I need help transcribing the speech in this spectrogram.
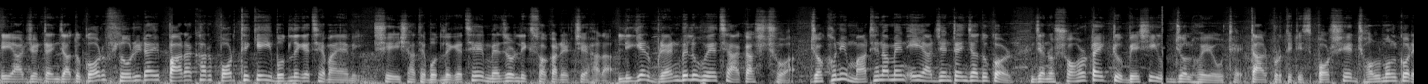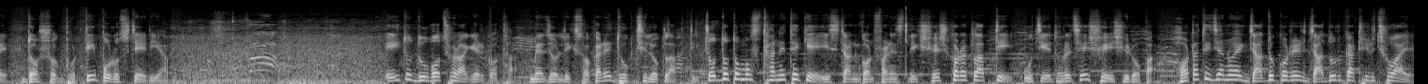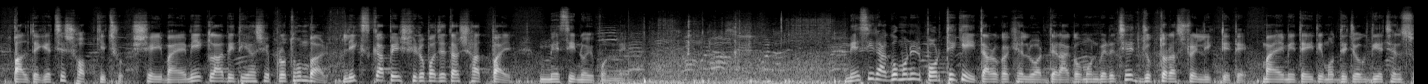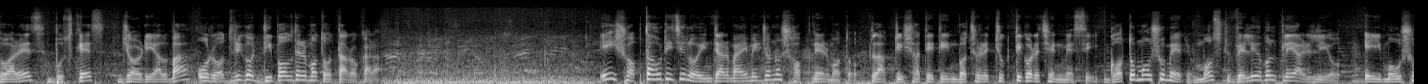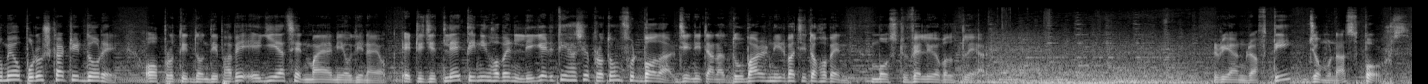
এই আর্জেন্টাইন জাদুকর ফ্লোরিডায় পা রাখার পর থেকেই বদলে গেছে মায়ামি। সেই সাথে বদলে গেছে মেজর লিগ সকারের চেহারা। লিগের ব্র্যান্ড ভ্যালু হয়েছে আকাশ ছোঁয়া। যখনই মাঠে নামেন এই আর্জেন্টাইন জাদুকর, যেন শহরটা একটু বেশি উজ্জ্বল হয়ে ওঠে। তার প্রতিটি স্পর্শে ঝলমল করে দর্শক ভর্তি পুরো স্টেডিয়াম। এই তো দু বছর আগের কথা। মেজর লিগ সকারে ধুকছিল ক্লাবটি। চোদ্দতম স্থানে থেকে ইস্টার্ন কনফারেন্স লিগ শেষ করা ক্লাবটি উঁচিয়ে ধরেছে সেই শিরোপা। হঠাৎই যেন এক জাদুকরের জাদুর কাঠির ছোঁয়ায় পাল্টে গেছে সবকিছু। সেই মায়ামি ক্লাব ইতিহাসে প্রথমবার লিগস কাপের শিরোপা জেতার স্বাদ পায় মেসি নৈপুণ্যে। মেসির আগমনের পর থেকেই তারকা খেলোয়াড়দের আগমন বেড়েছে যুক্তরাষ্ট্রের লিগটিতে। মায়ামিতে ইতিমধ্যে যোগ দিয়েছেন সোয়ারেজ, বুস্কেস, জর্ডি আলবা ও রদ্রিগো ডিপলদের মতো তারকারা। এই সপ্তাহটি ছিল ইন্টার মায়ামির জন্য স্বপ্নের মতো। ক্লাবটির সাথে তিন বছরের চুক্তি করেছেন মেসি। গত মৌসুমের মোস্ট ভ্যালুয়েবল প্লেয়ার লিও। এই মৌসুমেও পুরস্কারটির দৌড়ে অপ্রতিদ্বন্দ্বীভাবে এগিয়ে আছেন মায়ামি অধিনায়ক। এটি জিতলে তিনি হবেন লিগের ইতিহাসে প্রথম ফুটবলার, যিনি টানা দুবার নির্বাচিত হবেন most valuable player. Rian Rafti, Jamuna sports.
